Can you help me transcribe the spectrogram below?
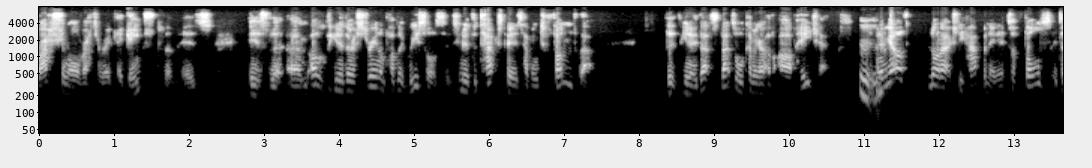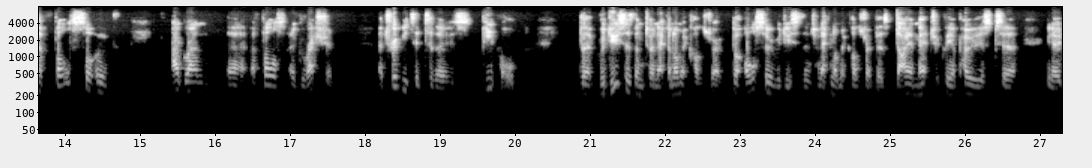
rational rhetoric against them is is that um, oh you know they're a strain on public resources. You know the taxpayers having to fund that. That you know that's that's all coming out of our paychecks. Mm. And in reality, not actually happening. It's a false. It's a false sort of aggrand, uh, a false aggression attributed to those people that reduces them to an economic construct, but also reduces them to an economic construct that's diametrically opposed to, you know,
